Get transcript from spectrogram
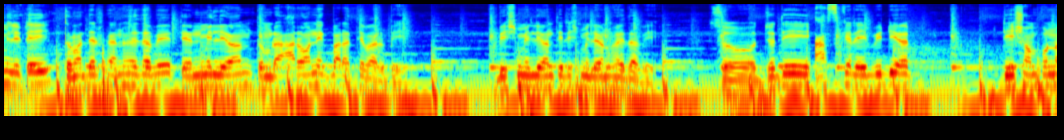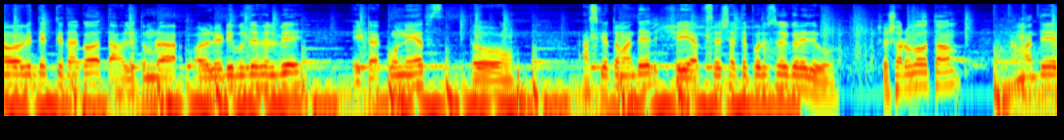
মিনিটেই তোমাদের ফ্যান হয়ে যাবে টেন মিলিয়ন তোমরা আরও অনেক বাড়াতে পারবে। বিশ মিলিয়ন তিরিশ মিলিয়ন হয়ে যাবে। সো যদি আজকের এই ভিডিওটি সম্পূর্ণভাবে দেখতে থাকো, তাহলে তোমরা অলরেডি বুঝে ফেলবে, এটা কোন অ্যাপস তো আজকে তোমাদের সেই অ্যাপসের সাথে পরিচয় করে দেব। তো সর্বপ্রথম আমাদের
